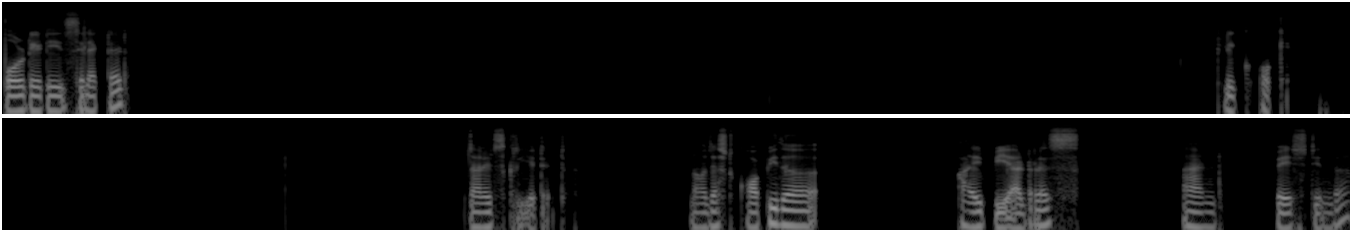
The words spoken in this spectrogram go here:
port 80 is selected. Click ok and it's created. Now just copy the IP address and paste in the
